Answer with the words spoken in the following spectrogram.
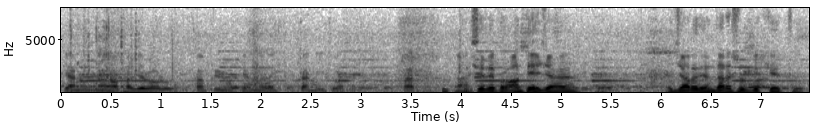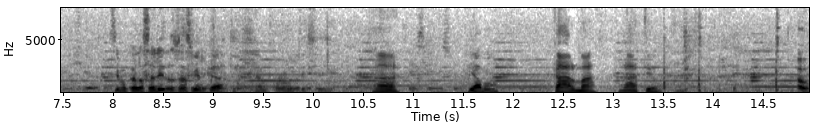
piano, no no faglielo lui, fa il primo piano del candito. Ah, siete pronti? È già, è già ora di andare sul picchetto? Ma con la salita sta sfiancato. Siamo pronti, sì. Ah, Andiamo? calma, un attimo. Oh!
